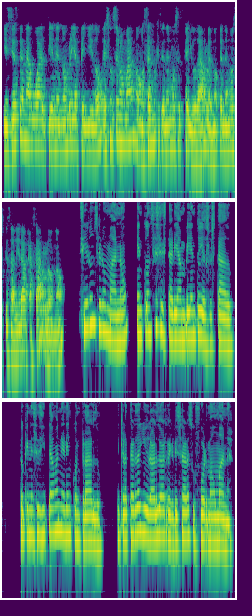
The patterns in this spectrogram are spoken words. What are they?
Y si este nahual tiene nombre y apellido, es un ser humano, o sea, lo que tenemos es que ayudarle, no tenemos que salir a cazarlo, ¿no? Si era un ser humano, entonces estaría hambriento y asustado. Lo que necesitaban era encontrarlo y tratar de ayudarlo a regresar a su forma humana.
